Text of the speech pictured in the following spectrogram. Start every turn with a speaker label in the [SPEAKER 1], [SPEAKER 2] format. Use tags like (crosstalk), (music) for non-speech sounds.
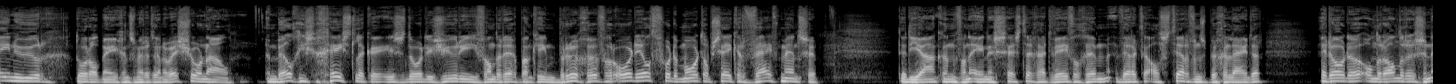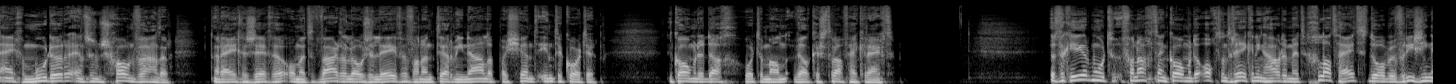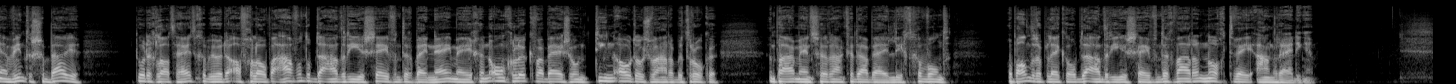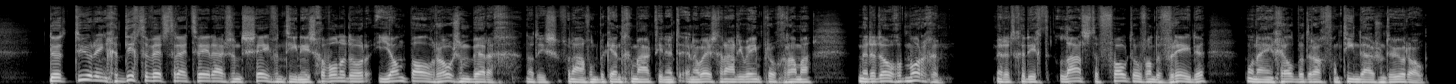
[SPEAKER 1] 1 uur, door Almegens met het NOS-journaal. Een Belgische geestelijke is door de jury van de rechtbank in Brugge... veroordeeld voor de moord op zeker vijf mensen. De diaken van 61 uit Wevelgem werkte als stervensbegeleider. Hij doodde onder andere zijn eigen moeder en zijn schoonvader... naar eigen zeggen om het waardeloze leven van een terminale patiënt in te korten. De komende dag hoort de man welke straf hij krijgt. Het verkeer moet vannacht en komende ochtend rekening houden met gladheid... door bevriezing en winterse buien. Door de gladheid gebeurde afgelopen avond op de A73 bij Nijmegen... een ongeluk waarbij zo'n 10 auto's waren betrokken. Een paar mensen raakten daarbij licht gewond. Op andere plekken op de A73 waren nog twee aanrijdingen. De Turing Gedichtenwedstrijd 2017 is gewonnen door Jan-Paul Rosenberg. Dat is vanavond bekendgemaakt in het NOS Radio 1-programma Met het oog op morgen. Met het gedicht Laatste foto van de vrede won hij een geldbedrag van 10.000 euro.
